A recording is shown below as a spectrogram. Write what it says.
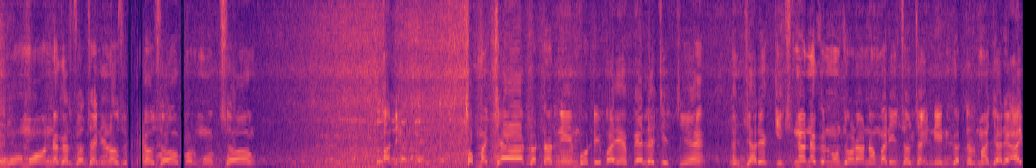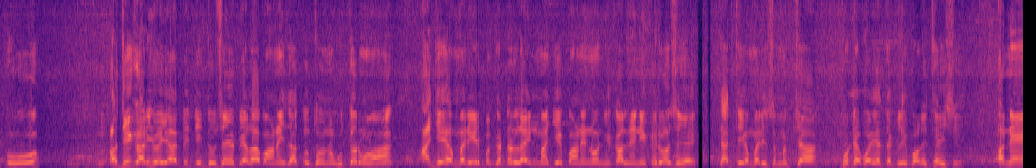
હું મોહનનગર સોસાયટીનો સૌ પ્રમુખ સૌ અને- સમસ્યા ગટરની મોટી પાયે પહેલેથી જ છે. અને જ્યારે કૃષ્ણનગરનું જોડાણ અમારી સોસાયટીની ગટરમાં જ્યારે આપ્યું અધિકારીઓએ આપી દીધું છે. પહેલાં પાણી જતું હતું અને ઉત્તરમાં આજે અમારી ગટર લાઇનમાં જે પાણીનો નિકાલ એને કર્યો છે ત્યારથી અમારી સમસ્યા મોટા ભાઈએ તકલીફવાળી થઈ છે. અને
